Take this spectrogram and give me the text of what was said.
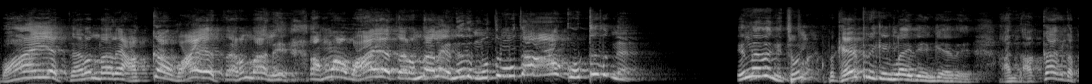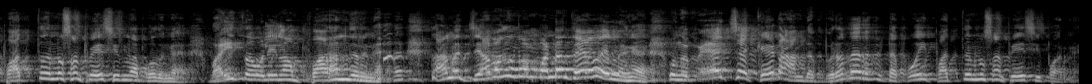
வாயை திறந்தாலே அக்கா வாயை திறந்தாலே அம்மா வாயை திறந்தாலே என்னது முத்து முத்தா கொட்டுதுங்க. என்னதுங்க? சொல்ல இப்போ கேட்டிருக்கீங்களா இது எங்கேயாவது? அந்த அக்கா கிட்ட பத்து நிமிஷம் பேசியிருந்தா போதுங்க. வயிற்று வலியெல்லாம் பறந்துருங்க. தானே ஜபங்கமம் பண்ண தேவையில்லைங்க. உங்கள் பேச்சை கேட்டால் அந்த பிரதர்கிட்ட போய் பத்து நிமிஷம் பேசி பாருங்க.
